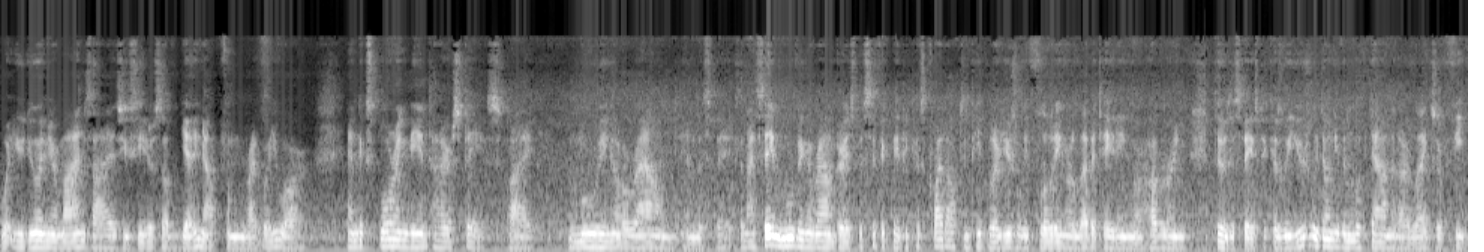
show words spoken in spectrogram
what you do in your mind's eye is you see yourself getting up from right where you are and exploring the entire space by moving around in the space. And I say moving around very specifically because quite often people are usually floating or levitating or hovering through the space because we usually don't even look down at our legs or feet.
